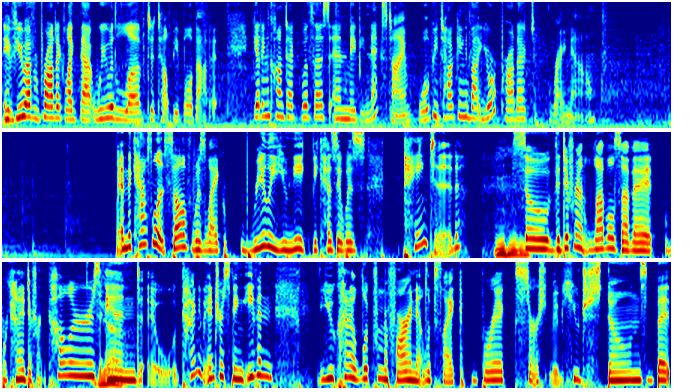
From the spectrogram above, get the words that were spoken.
If you have a product like that, we would love to tell people about it. Get in contact with us, and maybe next time we'll be talking about your product right now. And the castle itself was like really unique because it was painted. Mhm. So the different levels of it were kind of different colors Yeah. and uh, kind of interesting. Even you kind of look from afar and it looks like bricks or huge stones, but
